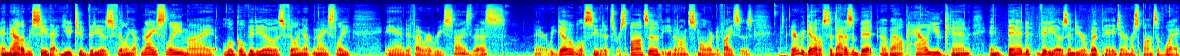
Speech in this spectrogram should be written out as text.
and now that we see that YouTube video is filling up nicely, my local video is filling up nicely. And if I were to resize this, there we go. We'll see that it's responsive even on smaller devices. There we go. So that is a bit about how you can embed videos into your web page in a responsive way.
